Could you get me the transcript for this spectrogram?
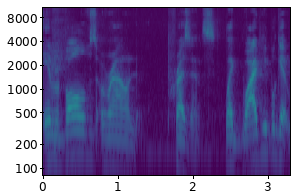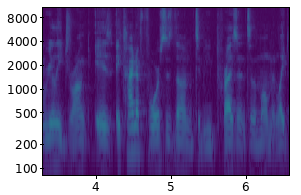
it revolves around presence. Like why people get really drunk is it kind of forces them to be present to the moment. Like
